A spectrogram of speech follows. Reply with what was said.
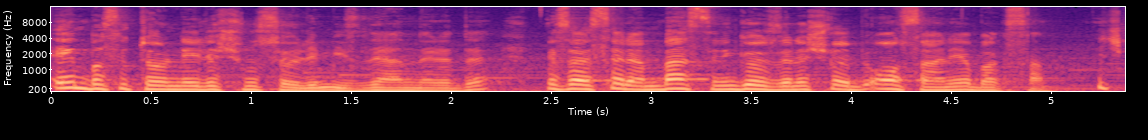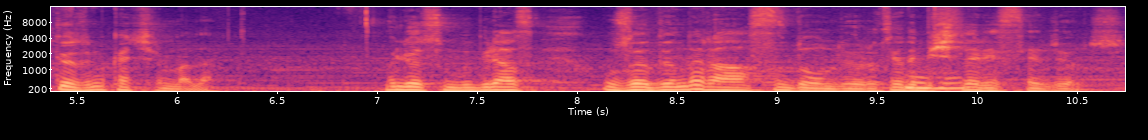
En basit örneğiyle şunu söyleyeyim izleyenlere de. Mesela Selen ben senin gözlerine şöyle bir 10 saniye baksam. Hiç gözümü kaçırmadan. Biliyorsun bu biraz uzadığında rahatsız da oluyoruz ya da bir şeyler hissediyoruz.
